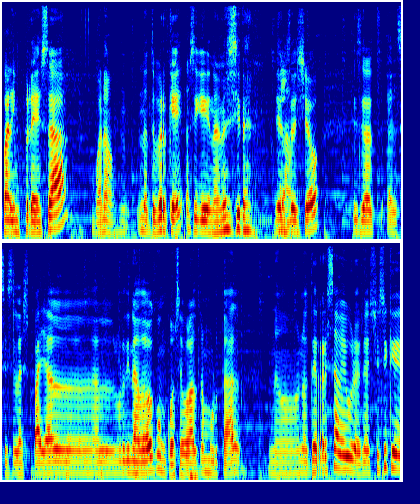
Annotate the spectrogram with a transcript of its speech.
per impresa, bueno, no té per què, o sigui, no necessiten gens Clar. d'això. Si se, el, si se l'espai a l'ordinador com qualsevol altre mortal. No, no té res a veure, o sigui, això sí que...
